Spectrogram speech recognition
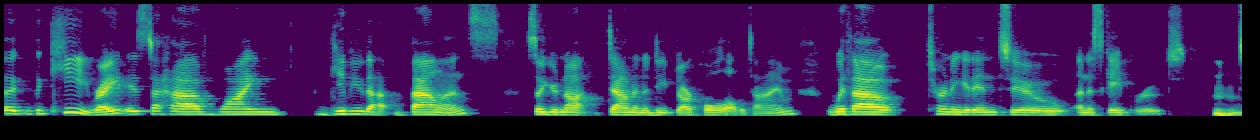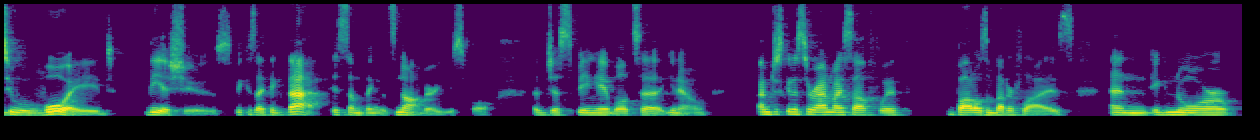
the the key right is to have wine give you that balance so you're not down in a deep dark hole all the time without turning it into an escape route mm-hmm. to avoid the issues because i think that is something that's not very useful of just being able to you know i'm just going to surround myself with bottles and butterflies and ignore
